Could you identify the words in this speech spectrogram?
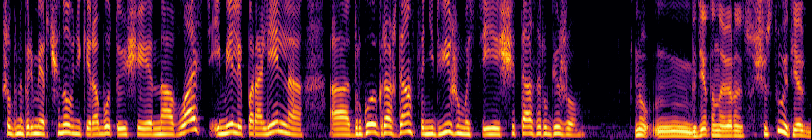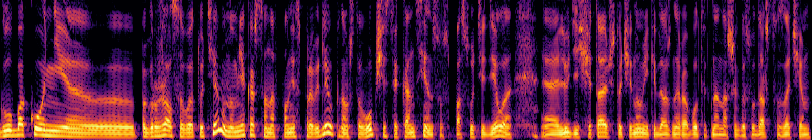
чтобы, например, чиновники, работающие на власть, имели параллельно а, другое гражданство, недвижимость и счета за рубежом? Ну, где-то, наверное, существует. Я глубоко не э, погружался в эту тему, но мне кажется, она вполне справедлива, потому что в обществе консенсус, по сути дела, э, люди считают, что чиновники должны работать на наше государство, зачем,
